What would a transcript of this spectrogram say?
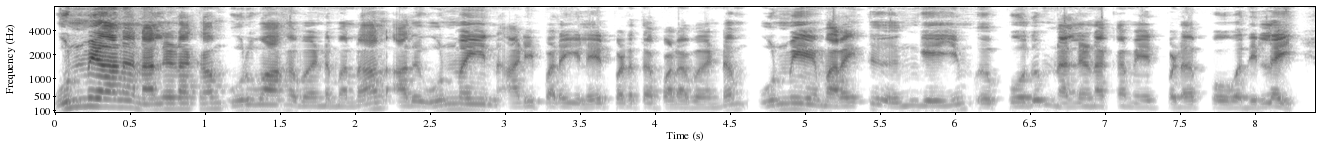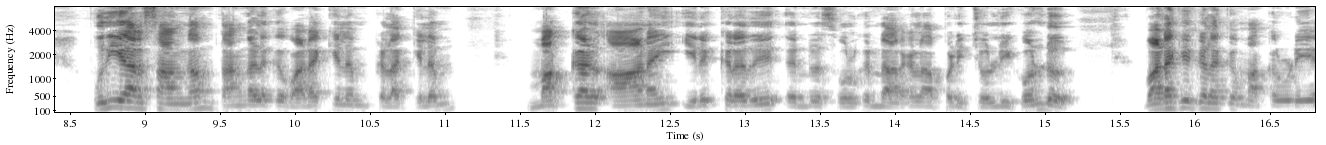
உண்மையான நல்லிணக்கம் உருவாக வேண்டுமென்றால், அது உண்மையின் அடிப்படையில் ஏற்படுத்தப்பட வேண்டும். உண்மையை மறைத்து எங்கேயும் எப்போதும் நல்லிணக்கம் ஏற்படப் போவதில்லை. புதிய அரசாங்கம் தங்களுக்கு வடக்கிலும், கிழக்கிலும் மக்கள் ஆணை இருக்கிறது என்று சொல்கின்றார்கள். அப்படி சொல்லிக்கொண்டு வடக்கு கிழக்கு மக்களுடைய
